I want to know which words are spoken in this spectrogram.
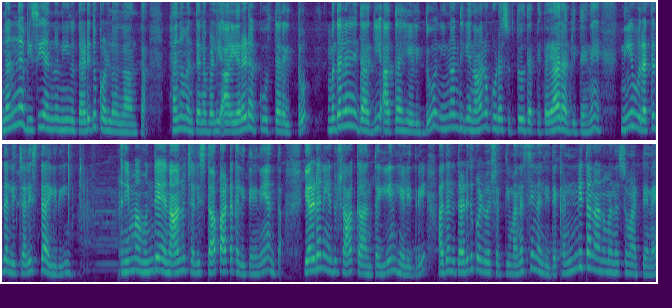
ನನ್ನ ಬಿಸಿಯನ್ನು ನೀನು ತಡೆದುಕೊಳ್ಳಲ್ಲ ಅಂತ. ಹನುಮಂತನ ಬಳಿ ಆ ಎರಡಕ್ಕೂ ಉತ್ತರ ಇತ್ತು. ಮೊದಲನೇದಾಗಿ ಆತ ಹೇಳಿದ್ದು, ನಿನ್ನೊಂದಿಗೆ ನಾನು ಕೂಡ ಸುತ್ತುವುದಕ್ಕೆ ತಯಾರಾಗಿದ್ದೇನೆ. ನೀವು ರಥದಲ್ಲಿ ಚಲಿಸ್ತಾ ಇರಿ. ನಿಮ್ಮ ಮುಂದೆ ನಾನು ಚಲಿಸ್ತಾ ಪಾಠ ಕಲಿತೇನೆ ಅಂತ. ಎರಡನೆಯದು ಶಾಖ ಅಂತ ಏನು ಹೇಳಿದ್ರಿ? ಅದನ್ನು ತಡೆದುಕೊಳ್ಳುವ ಶಕ್ತಿ ಮನಸ್ಸಿನಲ್ಲಿದೆ. ಖಂಡಿತ ನಾನು ಮನಸ್ಸು ಮಾಡ್ತೇನೆ.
